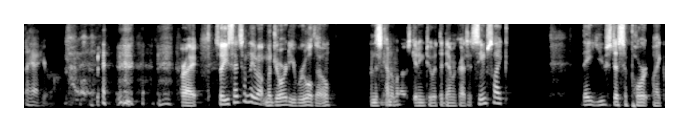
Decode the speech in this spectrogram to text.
Yeah, you're wrong. All right. So you said something about majority rule, though, and this is kind mm-hmm. of what I was getting to with the Democrats. It seems like they used to support like,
